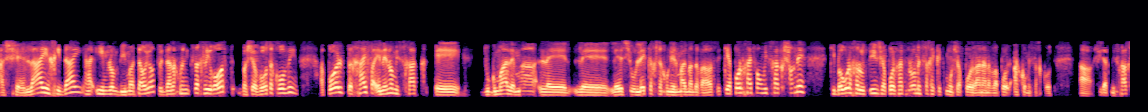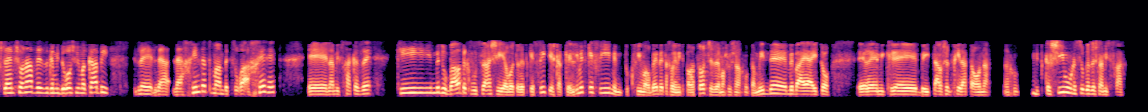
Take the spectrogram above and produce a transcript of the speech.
השאלה היחידה היא האם לומדים מהטעויות, ואת זה אנחנו נצטרך לראות בשבועות הקרובים. הפועל חיפה איננו משחק אה, דוגמה למה, ל, ל, לאיזשהו לקח שאנחנו נלמד מהדבר הזה, כי הפועל חיפה הוא משחק שונה, כי ברור לחלוטין שהפועל חיפה לא משחקת כמו שהפועל רעננה והפועל עכו משחקות. השיטת משחק שלהם שונה, וזה גם ידרוש ממכבי להכין את עצמם בצורה אחרת אה, למשחק הזה, כי מדובר בקבוצה שהיא הרבה יותר התקפית, יש לה כלים התקפיים, הם תוקפים הרבה בטח במתפרצות, שזה משהו שאנחנו תמיד uh, בבעיה איתו. ראה מקרה בית"ר של תחילת העונה. אנחנו מתקשים מול הסוג הזה של המשחק.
